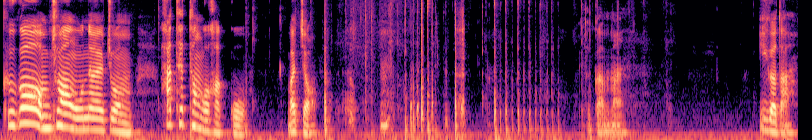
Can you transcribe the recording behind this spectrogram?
그거 엄청 오늘 좀 핫했던 것 같고. 맞죠? 응? 잠깐만. 이거다.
